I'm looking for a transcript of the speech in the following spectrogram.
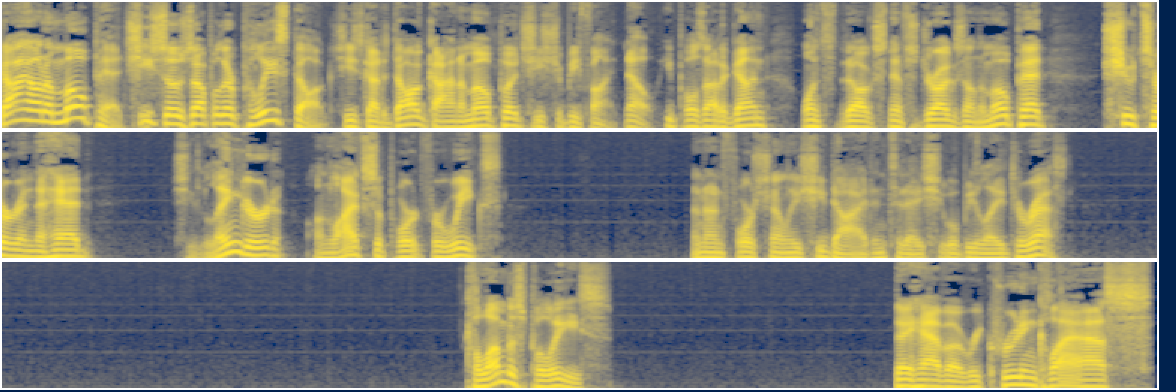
Guy on a moped. She shows up with her police dog. She's got a dog, guy on a moped. She should be fine. No, he pulls out a gun. Once the dog sniffs drugs on the moped, shoots her in the head. She lingered on life support for weeks. And unfortunately, she died, and today she will be laid to rest. Columbus Police, they have a recruiting class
